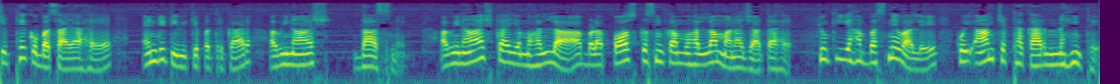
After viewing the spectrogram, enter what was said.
चिट्ठे को बसाया है एनडीटीवी के पत्रकार अविनाश दास ने। अविनाश का यह मोहल्ला बड़ा पौस किस्म का मोहल्ला माना जाता है, क्योंकि यहाँ बसने वाले कोई आम चिट्ठाकार नहीं थे।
